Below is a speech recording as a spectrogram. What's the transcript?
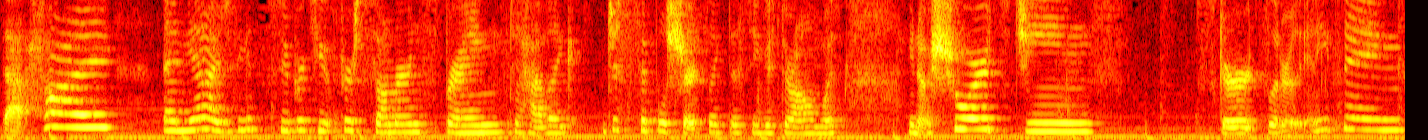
that high. And yeah, I just think it's super cute for summer and spring to have like just simple shirts like this you could throw on with, you know, shorts, jeans, skirts, literally anything.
